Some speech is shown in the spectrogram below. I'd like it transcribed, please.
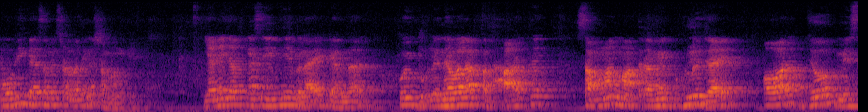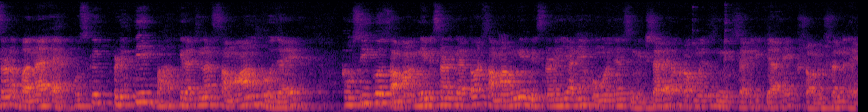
वो भी कैसा मिश्रण बनेगा? समांगी यानी जब किसी भी विलायक के अंदर कोई घुलने वाला पदार्थ समान मात्रा में घुल जाए और जो मिश्रण बना है, उसके प्रत्येक भाग की रचना समान हो जाए, उसी को समांगी मिश्रण कहते हैं। और समांगी मिश्रण यानी होमोजेनस मिक्सचर है और होमोजेनस मिक्सचर ही क्या है? एक सॉल्यूशन है।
